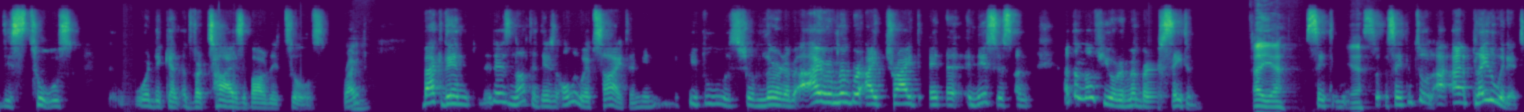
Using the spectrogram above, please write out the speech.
these tools where they can advertise about the tools, right? Mm-hmm. Back then, there's nothing. There's only website. I mean, people should learn about. I remember I tried Anisis, and I don't know if you remember Satan. Oh yeah, Satan. Yeah, Satan tool. I, I, played with it,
